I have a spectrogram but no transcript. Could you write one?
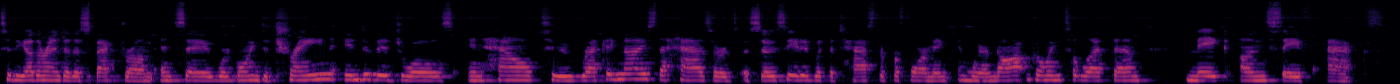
to the other end of the spectrum and say we're going to train individuals in how to recognize the hazards associated with the task they're performing, and we're not going to let them make unsafe acts.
